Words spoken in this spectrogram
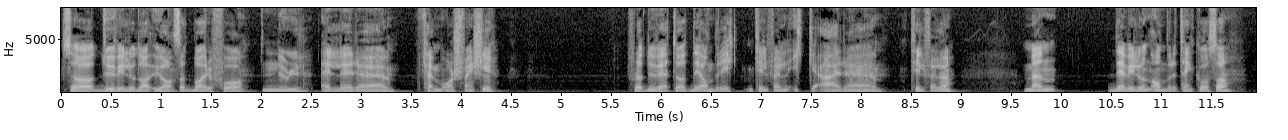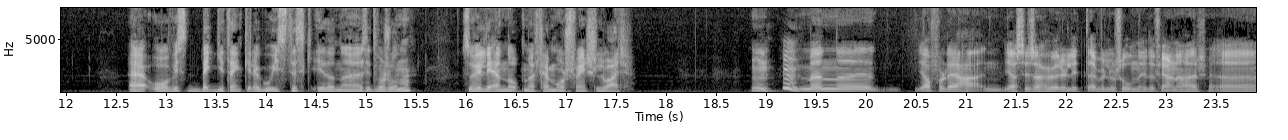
Så du vil jo da uansett bare få null eller eh, fem års fengsel. For at du vet jo at de andre tilfellene ikke er eh, tilfellet. Men det vil jo den andre tenke også. Eh, og hvis begge tenker egoistisk i denne situasjonen, så vil de ende opp med fem års fengsel hver. Mm. Men eh, ja, for det her Jeg syns jeg hører litt evolusjon i det fjerne her. Eh,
